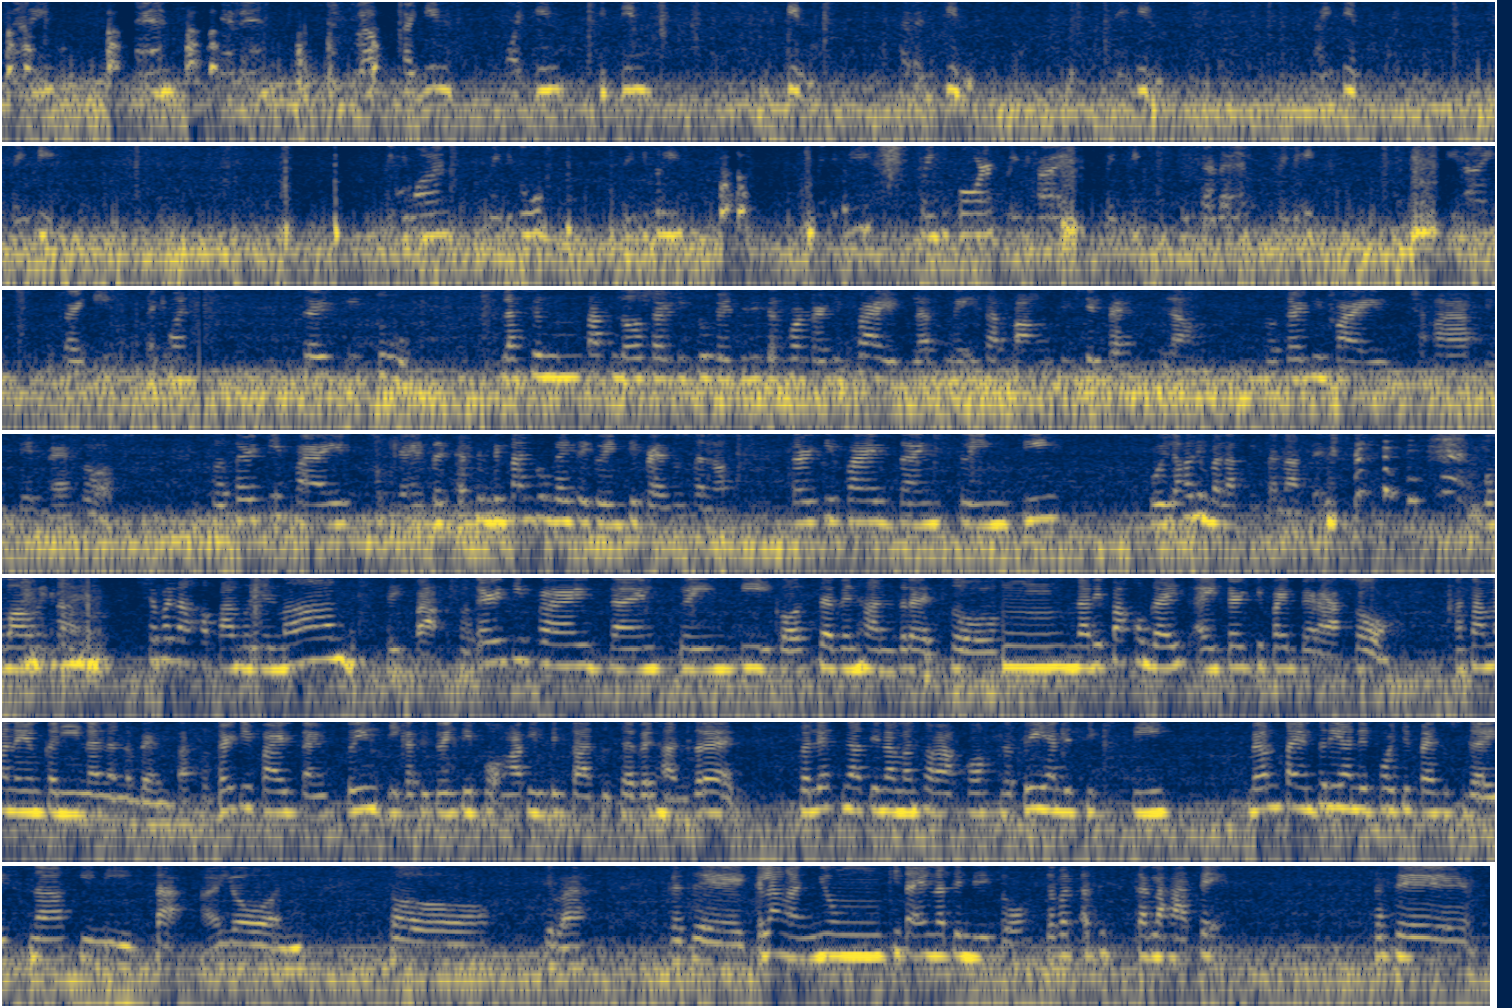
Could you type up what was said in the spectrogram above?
8, 9, 10, 11, 12, 13, 14, 15, 16, 17, 18, 19, 20, 21, 22, 23, 23, 24, 25, 26, 27, 28, 29, 30, 31, 32. Plus yung tatlo, 32, 33, 34, 35. Plus may isa pang 15 pesos lang. So 35 tsaka 15 pesos. So 35, okay, kasi bitan ko guys ay 20 pesos ano. 35 times 20. Uy, laki di ba nakita natin? Bumawi tayo. Siya pa nakapagod yun mag-repack. So 35 times 20 equals 700. So, mm, na-repack ko guys ay 35 peraso. Kasama na yung kanina na nabenta. So 35 times 20 kasi 20 po ang ating bintahan so 700. So less natin naman sa cost na 360. Meron tayong 340 pesos guys na kinita. Ayun. So, di ba? Kasi kailangan yung kitain natin dito, dapat at least kalahati. Kasi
